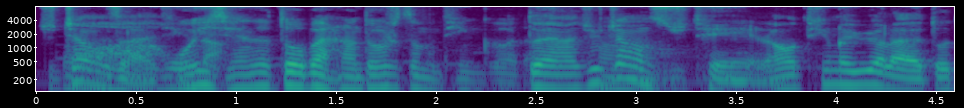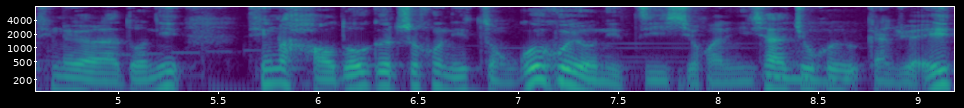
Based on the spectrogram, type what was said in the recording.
就这样子来听我以前在豆瓣上都是这么听歌的。对啊，就这样子去听，嗯然后听了越来越多，听了越来越多。你听了好多歌之后，你总归会有你自己喜欢的，你现在就会感觉，哎、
